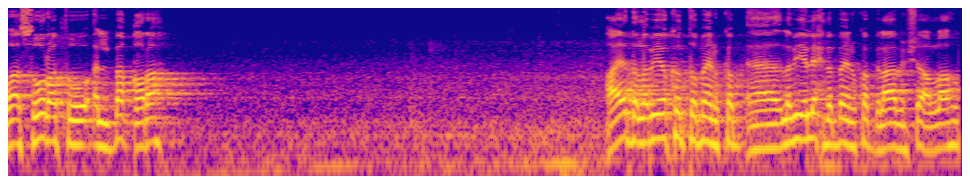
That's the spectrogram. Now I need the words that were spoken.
waa suuraة albaqara aayadda labiyo konton baynu ka labiyo lixdan baynu ka bilaaba in sha allahu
